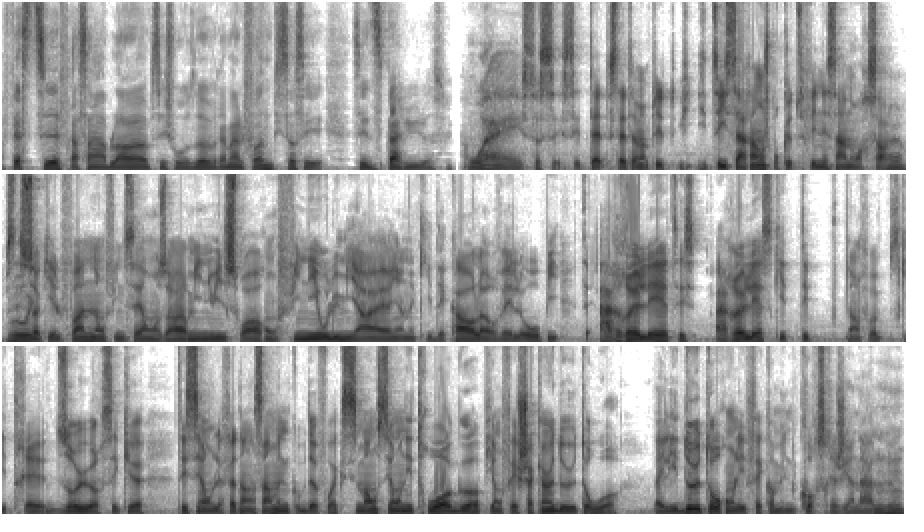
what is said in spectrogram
festif, rassembleur, ces choses-là, vraiment le fun. Puis ça, c'est, c'est disparu. Là. Ouais, ça, c'est, c'était, tellement. Puis, il s'arrange pour que tu finisses en noirceur. C'est ça qui est le fun. Là. On finissait à 11h, minuit le soir. On finit aux lumières. Il y en a qui décorent leur vélo. Puis à relais, à relais, ce qui, était, ce qui est très dur, c'est que si on l'a fait ensemble une couple de fois avec Simon, si on est trois gars, puis on fait chacun deux tours, ben les deux tours, on les fait comme une course régionale. Mm-hmm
